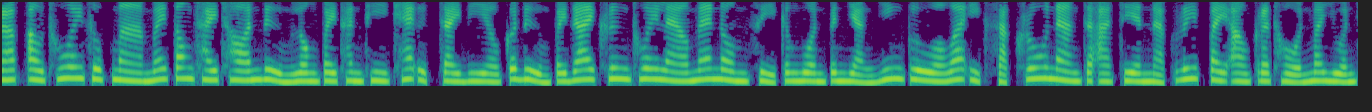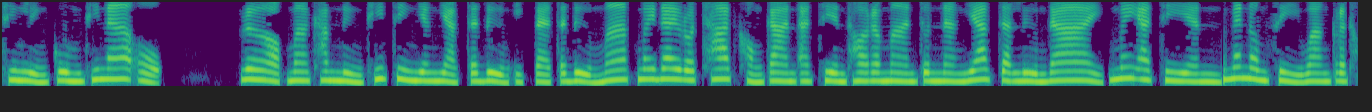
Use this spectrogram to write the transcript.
รับเอาถ้วยซุปมาไม่ต้องใช้ช้อนดื่มลงไปทันทีแค่อึดใจเดียวก็ดื่มไปได้ครึ่งถ้วยแล้วแม่นมสีกังวลเป็นอย่างยิ่งกลัวว่าอีกสักครู่นางจะอาเจียนหนักรีบไปเอากระโถนมาหยวนชิงหลิงกุมที่หน้าอก เรอออกมาคำหนึ่งที่จริงยังอยากจะดื่มอีกแต่จะดื่มมากไม่ได้รสชาติของการอาเจียนทรมานจนนางยากจะลืมได้ ไม่อาเจียน แม่นมสี่วางกระโถ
